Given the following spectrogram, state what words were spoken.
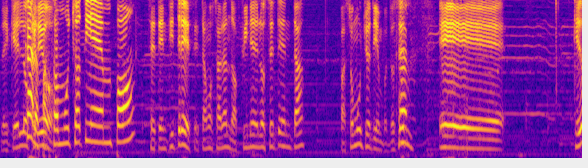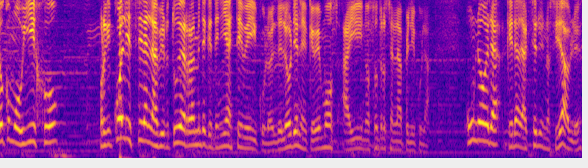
de que él lo Claro, creó. pasó mucho tiempo. 73, estamos hablando a fines de los 70, pasó mucho tiempo. Entonces, Claro. eh, quedó como viejo. Porque ¿cuáles eran las virtudes realmente que tenía este vehículo? El DeLorean, el que vemos ahí nosotros en la película. Uno era que era de acero inoxidable,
